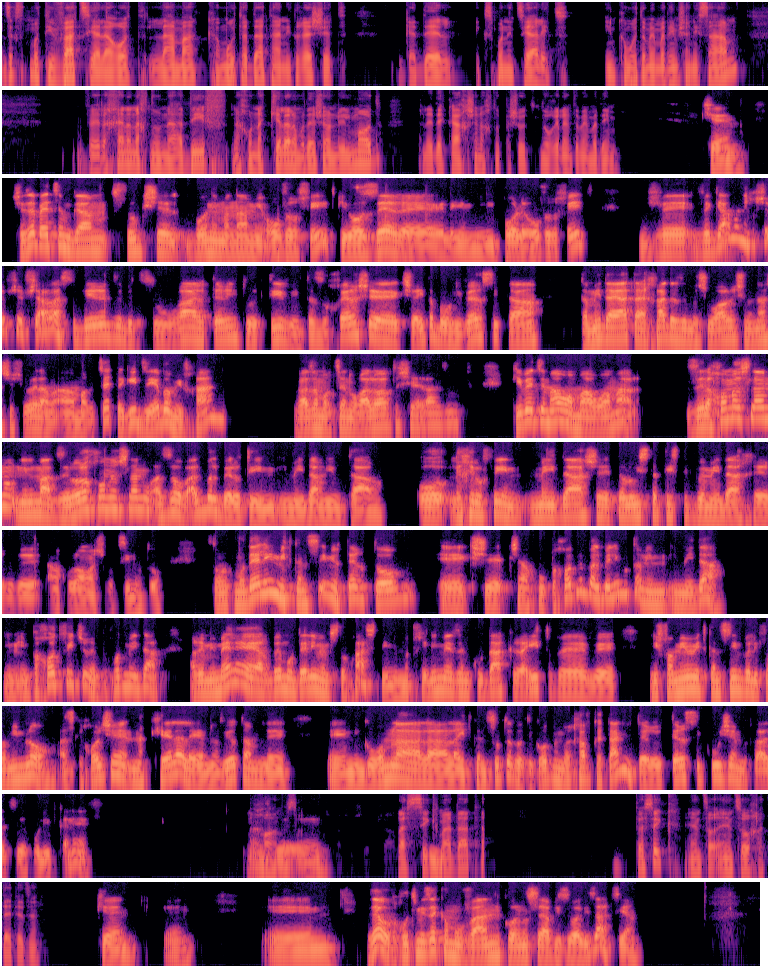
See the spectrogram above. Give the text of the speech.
זה קצת מוטיבציה להראות למה כמות הדאטה הנדרשת גדל אקספוננציאלית עם כמות הממדים שאני שם, ולכן אנחנו נעדיף, אנחנו נקל על המודל שלנו ללמוד, על ידי כך שאנחנו פשוט נוריד להם את הממדים. כן. שזה בעצם גם סוג של בוא נימנע מ overfit, כאילו עוזר אה, ליפול ל overfit, וגם אני חושב שאפשר להסביר את זה בצורה יותר אינטואיטיבית. אתה זוכר שכשהיית באוניברסיטה, תמיד היה את האחד הזה בשורה הראשונה ששואל, המרצה, תגיד, זה יהיה במבחן? ואז המרצה נורא לא אהב את השאלה הזאת. כי בעצם מה הוא אמר? הוא אמר, זה לחומר שלנו, נלמד, זה לא לחומר שלנו, עזוב, אל תבלבל אותי עם, עם מידע מיותר. או לחילופין, מידע שתלוי סטטיסטית במידע אחר ואנחנו לא ממש רוצים אותו. זאת אומרת, מודלים מתכנסים יותר טוב אה, כש, כשאנחנו פחות מבלבלים אותם עם, עם מידע, עם, עם פחות פיצ'רים, פחות מידע. הרי ממילא הרבה מודלים הם סטוכסטיים, הם מתחילים מאיזו נקודה אקראית ו, ולפעמים הם מתכנסים ולפעמים לא. אז ככל שנקל עליהם, נביא אותם ל... אה, נגרום לה, לה, להתכנסות הזאת לקרות במרחב קטן יותר, יותר סיכוי שהם בכלל יצליחו להתכנס. נכון. אז, להסיק mm. מהדאטה, תסיק, אין, צור, אין צורך לתת את זה. כן, כן. אמ, זהו, וחוץ מזה כמובן כל נושא הוויזואליזציה.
